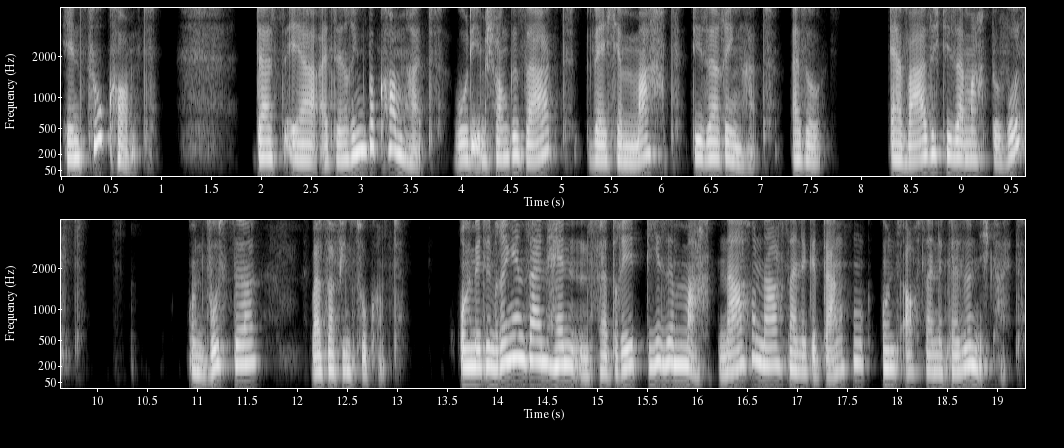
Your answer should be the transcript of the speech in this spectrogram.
Hinzu kommt, dass er, als er den Ring bekommen hat, wurde ihm schon gesagt, welche Macht dieser Ring hat. Also er war sich dieser Macht bewusst und wusste, was auf ihn zukommt. Und mit dem Ring in seinen Händen verdreht diese Macht nach und nach seine Gedanken und auch seine Persönlichkeit.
